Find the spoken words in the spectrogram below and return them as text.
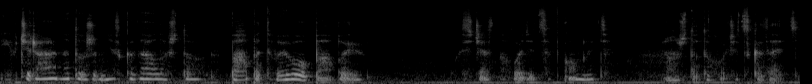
И вчера она тоже мне сказала, что папа твоего папы сейчас находится в комнате. Он что-то хочет сказать.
